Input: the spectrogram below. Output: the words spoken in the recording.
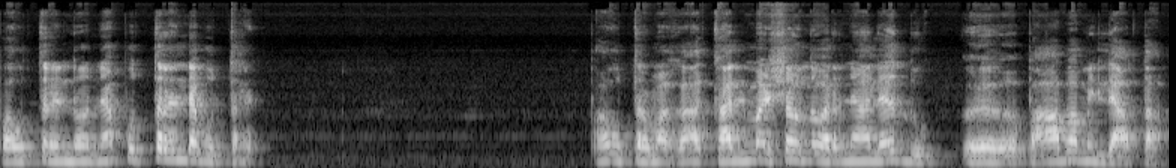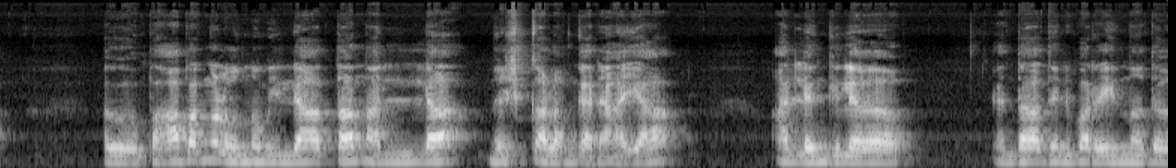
പൗത്രൻ എന്ന് പറഞ്ഞാൽ പുത്രന്റെ പുത്രൻ. പൗത്രമക കൽമഷം എന്ന് പറഞ്ഞാൽ ദു പാപമില്ലാത്ത പാപങ്ങളൊന്നുമില്ലാത്ത നല്ല നിഷ്കളങ്കനായ അല്ലെങ്കിൽ എന്താ അതിന് പറയുന്നത്?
